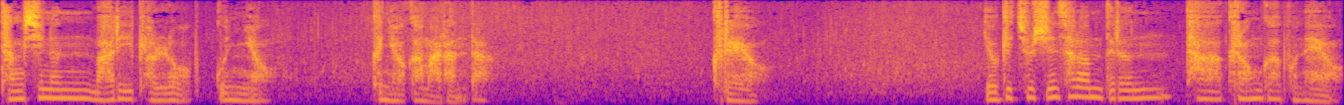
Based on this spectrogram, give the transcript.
당신은 말이 별로 없군요. 그녀가 말한다. 그래요. 여기 출신 사람들은 다 그런가 보네요.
